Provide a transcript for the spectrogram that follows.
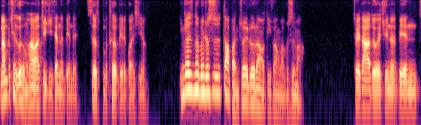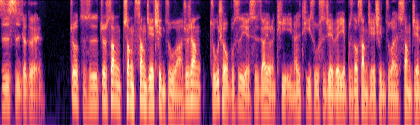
蛮不清楚为什么他们聚集在那边的，是有什么特别的关系吗？应该是那边就是大阪最热闹的地方吧，不是吗？所以大家就会去那边滋事就对了。就只是就上上上街庆祝啊，就像足球不是也是只要有人踢赢还是踢输世界杯，也不是都上街庆祝还是上街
